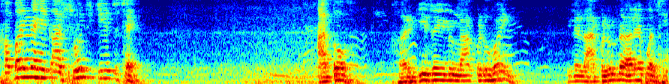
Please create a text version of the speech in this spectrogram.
ખબર નહીં કે આ શું જ ચીજ છે. આ તો હરગી જયેલું લાકડું હોય ને, એટલે લાકડું ડરે પછી.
